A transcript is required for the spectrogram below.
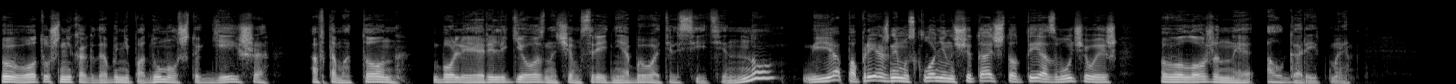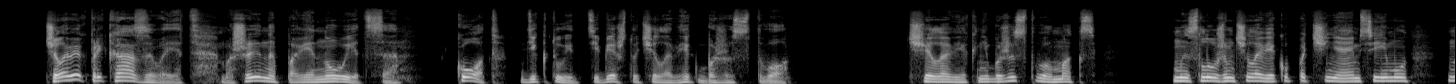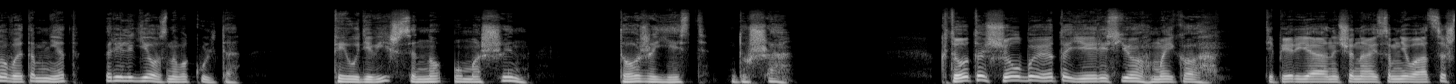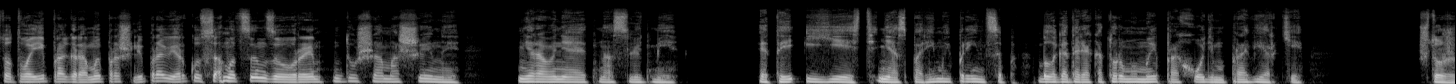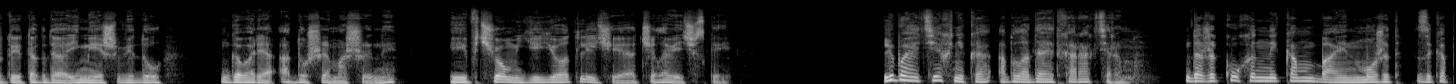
Вот уж никогда бы не подумал, что гейша, автоматон более религиозно, чем средний обыватель Сити. Но я по-прежнему склонен считать, что ты озвучиваешь вложенные алгоритмы. Человек приказывает, машина повинуется. Код диктует тебе, что человек — божество. Человек не божество, Макс. Мы служим человеку, подчиняемся ему, но в этом нет религиозного культа. Ты удивишься, но у машин тоже есть душа. Кто-то счел бы это ересью, Майко. Теперь я начинаю сомневаться, что твои программы прошли проверку самоцензуры. Душа машины не равняет нас с людьми. Это и есть неоспоримый принцип — благодаря которому мы проходим проверки. Что же ты тогда имеешь в виду, говоря о душе машины? И в чем ее отличие от человеческой? Любая техника обладает характером. Даже кухонный комбайн может закапризничать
